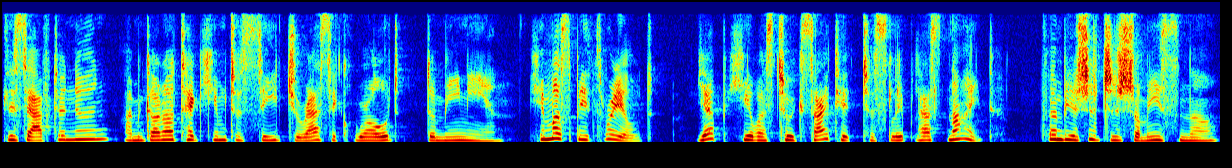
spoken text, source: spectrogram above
This afternoon, I'm gonna take him to see Jurassic World Dominion. He must be thrilled. Yep, he was too excited to sleep last night. 分别是指什么意思呢？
